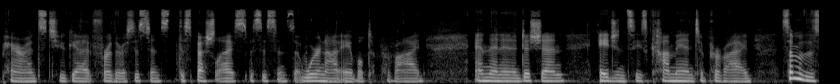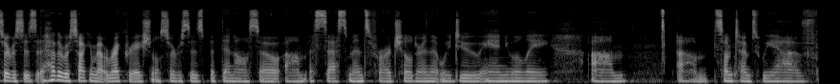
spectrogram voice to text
parents to get further assistance, the specialized assistance that we're not able to provide. And then, in addition, agencies come in to provide some of the services. Heather was talking about recreational services, but then also um, assessments for our children that we do annually. Um, um, sometimes we have,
